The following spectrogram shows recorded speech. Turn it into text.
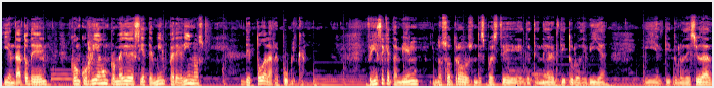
y en datos de él concurrían un promedio de 7.000 peregrinos de toda la República. Fíjense que también nosotros después de, de tener el título de villa y el título de ciudad,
